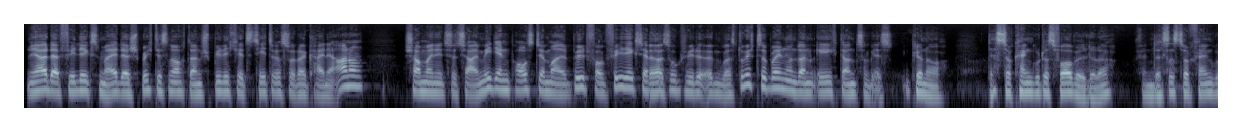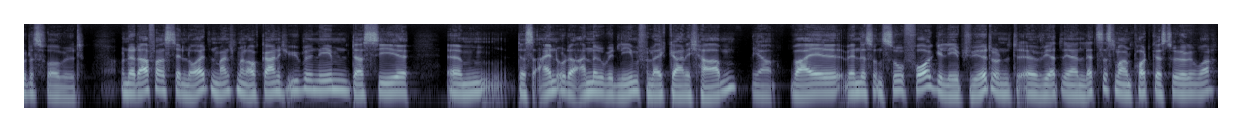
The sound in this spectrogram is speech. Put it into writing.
naja, der Felix May, der spricht es noch, dann spiele ich jetzt Tetris oder keine Ahnung. Schau mal in die sozialen Medien, poste mal ein Bild von Felix, der ja. versucht wieder irgendwas durchzubringen und dann gehe ich dann zum Essen. Genau. Das ist doch kein gutes Vorbild, oder? Find das ist doch kein gutes Vorbild. Und da darf man es den Leuten manchmal auch gar nicht übel nehmen, dass sie ähm, das ein oder andere Benehmen vielleicht gar nicht haben. Ja. Weil, wenn es uns so vorgelebt wird, und äh, wir hatten ja letztes Mal einen Podcast drüber gemacht,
